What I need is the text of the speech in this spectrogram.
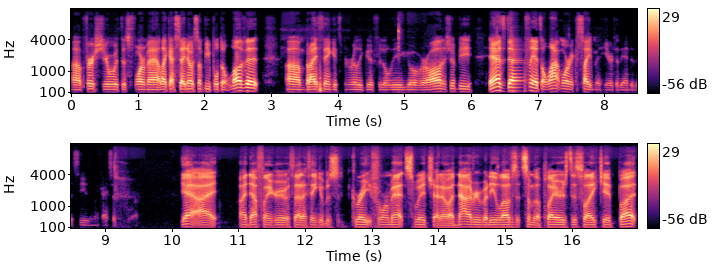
Uh, first year with this format. Like I said, I know some people don't love it, um, but I think it's been really good for the league overall, and it should be. It adds definitely adds a lot more excitement here to the end of the season. Like I said before. Yeah, I I definitely agree with that. I think it was great format switch. I know not everybody loves it. Some of the players dislike it, but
